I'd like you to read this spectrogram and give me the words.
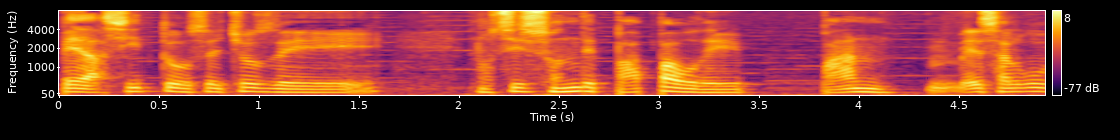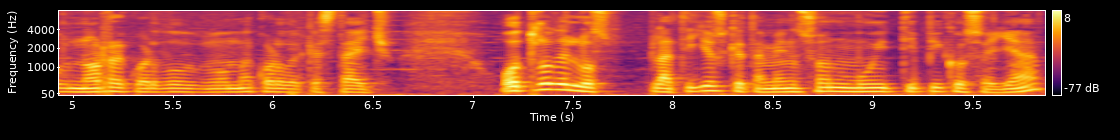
pedacitos hechos de, no sé si son de papa o de pan. Es algo, no recuerdo, no me acuerdo de qué está hecho. Otro de los platillos que también son muy típicos allá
